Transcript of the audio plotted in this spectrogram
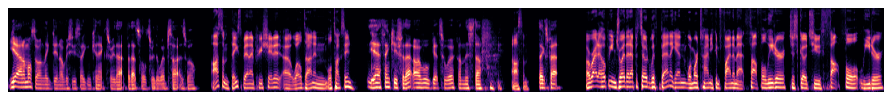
Yeah, and I'm also on LinkedIn, obviously, so you can connect through that, but that's all through the website as well. Awesome. Thanks, Ben. I appreciate it. Uh, well done, and we'll talk soon. Yeah, thank you for that. I will get to work on this stuff. awesome. Thanks, Pat. All right. I hope you enjoyed that episode with Ben. Again, one more time, you can find him at Thoughtful Leader. Just go to Thoughtful Leader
